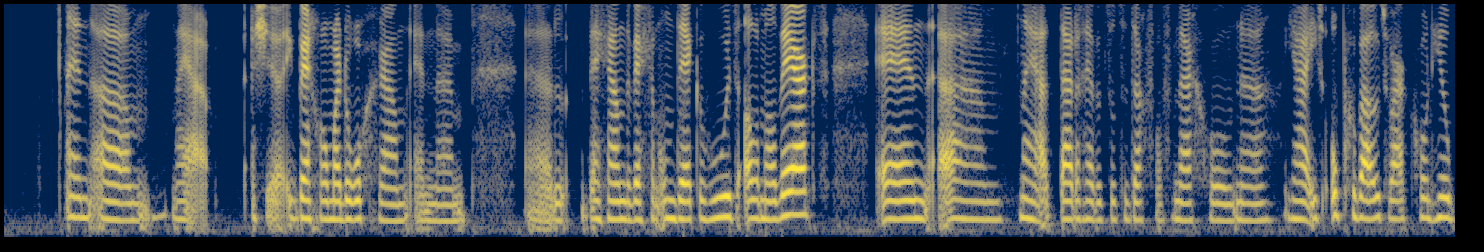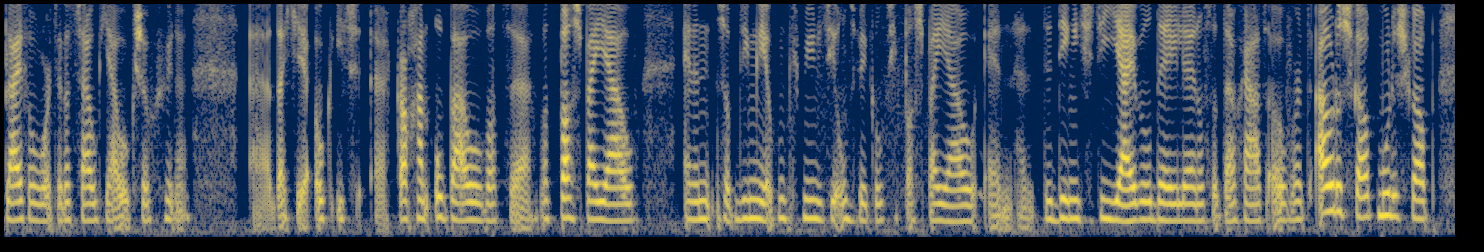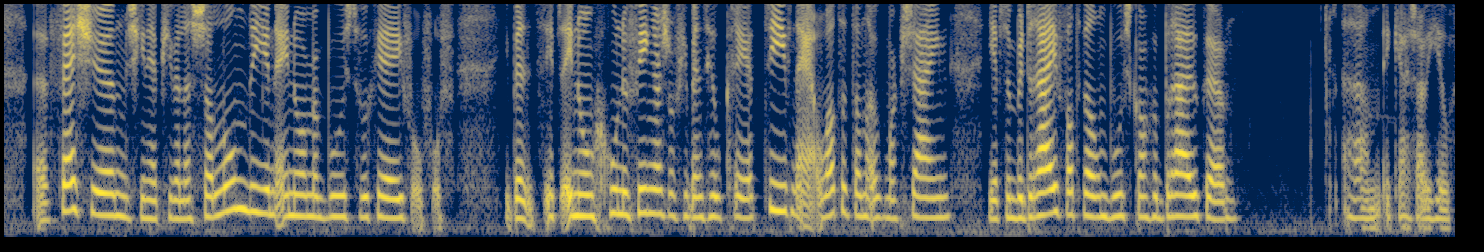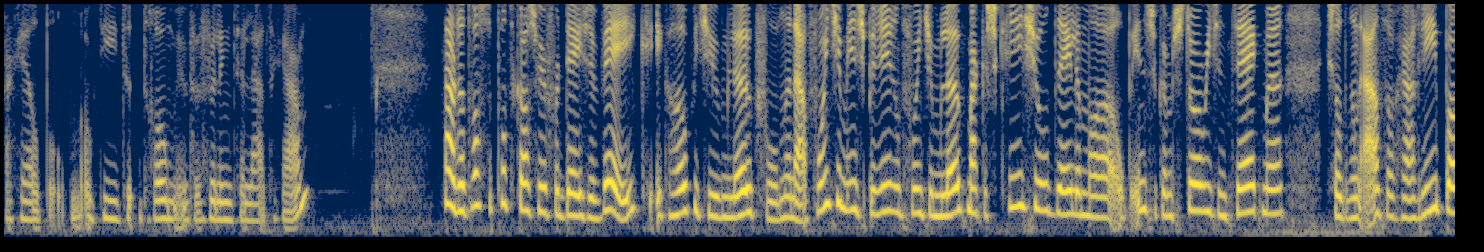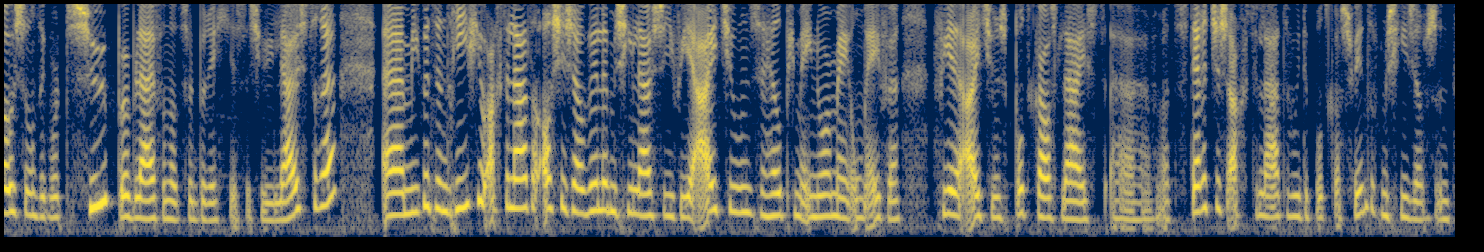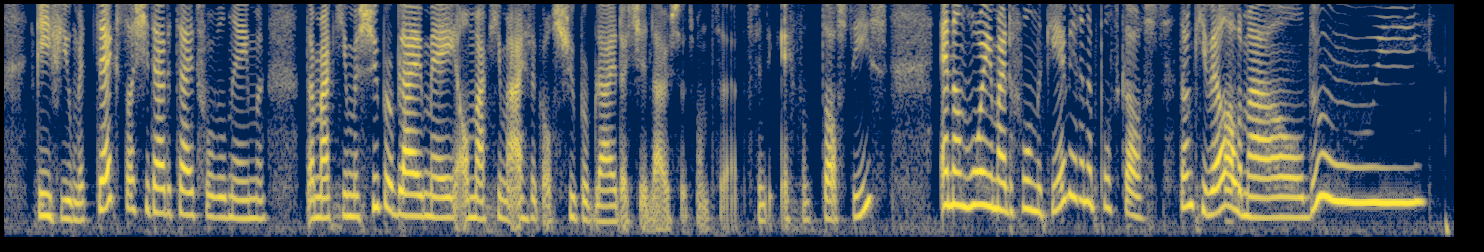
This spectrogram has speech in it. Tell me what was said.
En um, nou ja, als je, ik ben gewoon maar doorgegaan. En um, uh, ben gaandeweg gaan ontdekken hoe het allemaal werkt. En um, nou ja, daardoor heb ik tot de dag van vandaag gewoon uh, ja, iets opgebouwd waar ik gewoon heel blij van word. En dat zou ik jou ook zo gunnen. Uh, dat je ook iets kan gaan opbouwen wat, wat past bij jou. En dus op die manier ook een community ontwikkelt die past bij jou. En de dingetjes die jij wil delen. En of dat nou gaat over het ouderschap, moederschap, fashion. Misschien heb je wel een salon die een enorme boost wil geven. Of, of je, bent, je hebt enorm groene vingers of je bent heel creatief. Nou ja, wat het dan ook mag zijn. Je hebt een bedrijf wat wel een boost kan gebruiken. Um, ik zou je heel graag helpen om ook die droom in vervulling te laten gaan. Nou, dat was de podcast weer voor deze week. Ik hoop dat jullie hem leuk vonden. Nou, vond je hem inspirerend? Vond je hem leuk? Maak een screenshot. Deel hem eh, op Instagram Stories en tag me. Ik zal er een aantal gaan reposten. Want ik word super blij van dat soort berichtjes als jullie luisteren. Um, je kunt een review achterlaten als je zou willen. Misschien luister je via iTunes. Help je me enorm mee om even via de iTunes podcastlijst uh, wat sterretjes achter te laten. Hoe je de podcast vindt. Of misschien zelfs een review met tekst als je daar de tijd voor wil nemen. Daar maak je me super blij mee. Al maak je me eigenlijk eigenlijk al super blij dat je luistert. Want uh, dat vind ik echt fantastisch. En dan hoor je mij de volgende keer weer in een podcast. Dankjewel allemaal. Doei!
